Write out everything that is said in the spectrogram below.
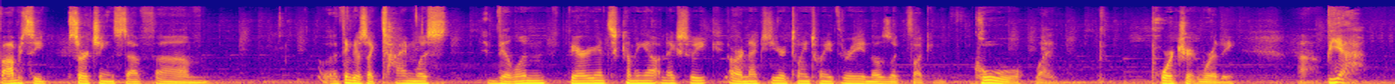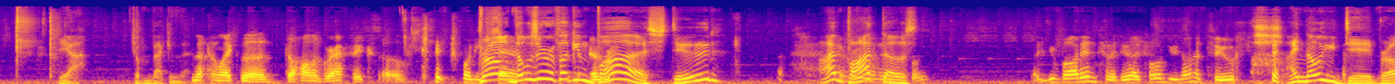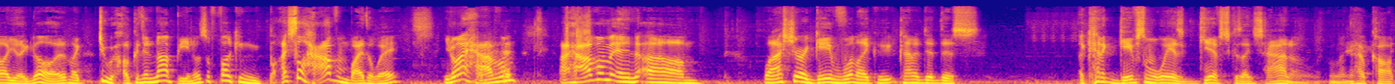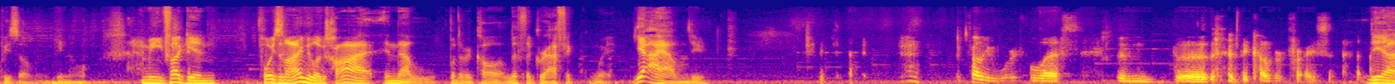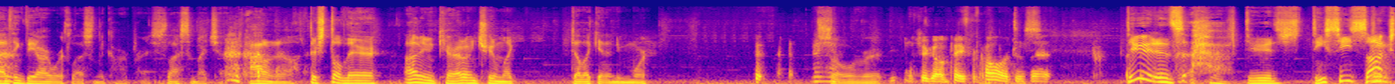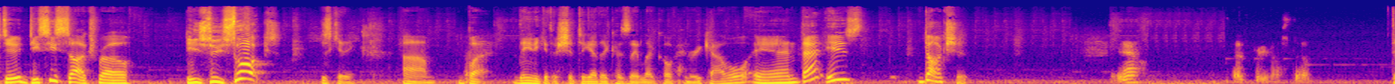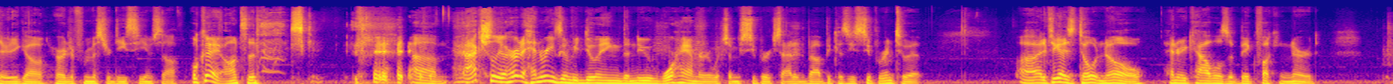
obviously searching and stuff, um, I think there's like timeless villain variants coming out next week or next year, 2023, and those look fucking cool, like portrait worthy. Uh, but yeah, yeah, jumping back into that. nothing like the the holographics of 2010. Bro, those are a fucking Every- bust, dude. I bought Everyone those. You bought into it, dude. I told you not to. I know you did, bro. You're like, no. I'm like, dude, how could it not be? And it was a fucking. I still have them, by the way. You know, I have them. I have them, and um, last year I gave one. Like, we kind of did this. I kind of gave some away as gifts because I just had them. I'm like, I have copies of them. You know, I mean, fucking Poison Ivy looks hot in that whatever call it lithographic way. Yeah, I have them, dude. It's probably worth less than the the cover price. Yeah, I think they are worth less than the cover price. Last time I checked, I don't know. They're still there. I don't even care. I don't even treat them like delicate anymore. So over it, What you're gonna pay for college with that? dude. It's dude. It's, DC sucks, dude. DC sucks, bro. DC sucks. Just kidding. Um, but they need to get their shit together because they let go of Henry Cavill, and that is dog shit. Yeah, that's pretty messed up. There you go. Heard it from Mr. DC himself. Okay, on to the next. um, actually, I heard Henry's going to be doing the new Warhammer, which I'm super excited about because he's super into it. Uh, if you guys don't know, Henry Cavill's a big fucking nerd,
